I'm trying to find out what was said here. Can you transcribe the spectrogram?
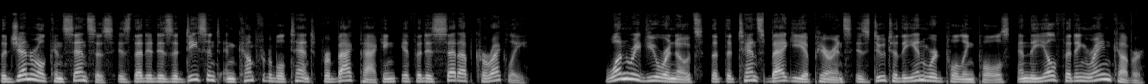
the general consensus is that it is a decent and comfortable tent for backpacking if it is set up correctly. One reviewer notes that the tent's baggy appearance is due to the inward pulling poles and the ill fitting rain cover,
